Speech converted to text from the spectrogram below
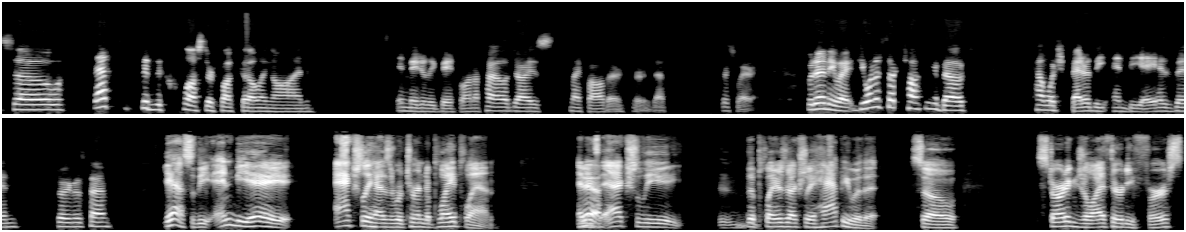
so that's been the clusterfuck going on in Major League Baseball. And I apologize to my father for that for swearing. But anyway, do you want to start talking about how much better the NBA has been during this time? Yeah, so the NBA actually has a return to play plan. And it's actually the players are actually happy with it. So starting July 31st,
